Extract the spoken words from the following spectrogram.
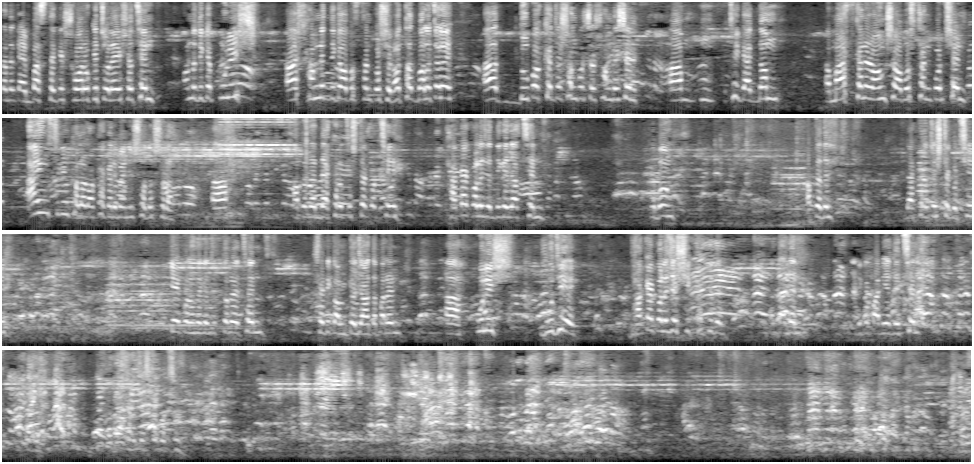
তাদের ক্যাম্পাস থেকে সড়কে চলে এসেছেন। অন্যদিকে পুলিশ সামনের দিকে অবস্থান করছেন। অর্থাৎ বলা চলে দুপক্ষের যে সংঘর্ষ সংঘর্ষের ঠিক একদম মাঝখানের অংশে অবস্থান করছেন আইন শৃঙ্খলা রক্ষাকারী বাহিনীর সদস্যরা। আপনাদের দেখার চেষ্টা করছি। ঢাকা কলেজের দিকে যাচ্ছেন এবং আপনাদের দেখার চেষ্টা করছি কে কোথা থেকে যুক্ত রয়েছেন, সেটি কমেন্টে জানাতে পারেন। পুলিশ বুঝিয়ে ঢাকা কলেজের শিক্ষার্থীদের তাদের দিকে পাঠিয়ে দিচ্ছেন। দেখার চেষ্টা করছি।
